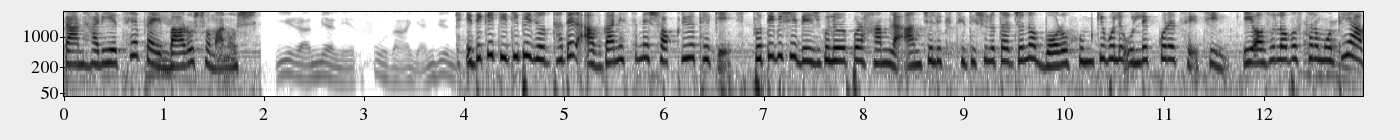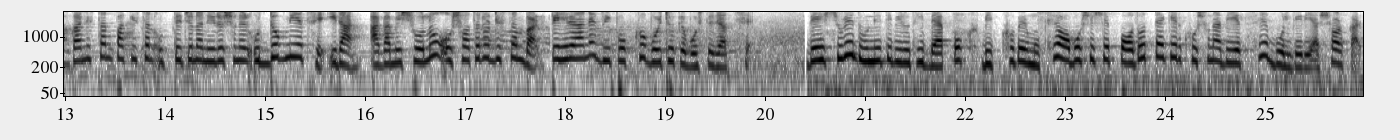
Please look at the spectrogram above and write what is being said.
প্রাণ হারিয়েছে প্রায় বারোশো মানুষ। এদিকে টিটিপি যোদ্ধাদের আফগানিস্তানে সক্রিয় থেকে প্রতিবেশী দেশগুলোর উপর হামলা, আঞ্চলিক স্থিতিশীলতার জন্য বড় হুমকি বলে উল্লেখ করেছে চীন। এই অচল অবস্থার মধ্যে আফগানিস্তান, পাকিস্তান উত্তেজনা নিরসনের উদ্যোগ নিয়েছে ইরান। আগামী ষোলো ও সতেরো ডিসেম্বর তেহরানে দুই পক্ষ বৈঠকে বসতে যাচ্ছে। দেশজুড়ে দুর্নীতি বিরোধী ব্যাপক বিক্ষোভের মুখে অবশেষে পদত্যাগের ঘোষণা দিয়েছে বুলগেরিয়া সরকার।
